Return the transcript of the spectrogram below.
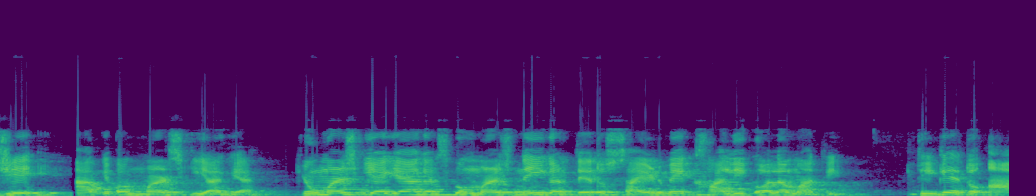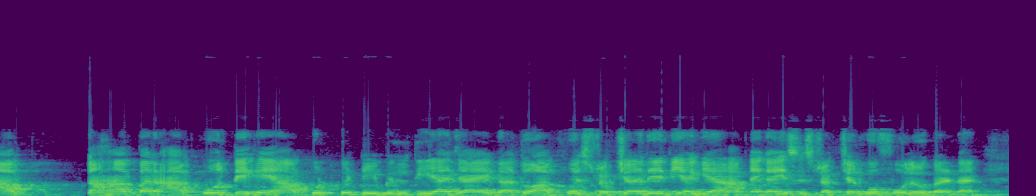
ये आपके पास मर्ज किया गया क्यों मर्ज किया गया अगर इसको मर्ज नहीं करते तो साइड में खाली कॉलम आती, ठीक है? तो आप कहाँ पर आपको देखें, आपको कोई टेबल दिया जाएगा तो आपको स्ट्रक्चर दे दिया गया। आपने कहा, इस स्ट्रक्चर को फॉलो करना है।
